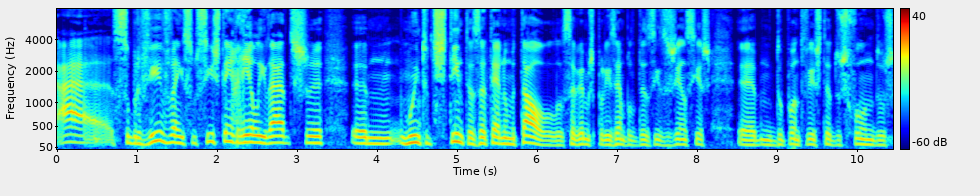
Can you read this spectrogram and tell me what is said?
há, sobrevivem subsistem realidades muito distintas até no metal. Sabemos, por exemplo, das exigências do ponto de vista dos fundos,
